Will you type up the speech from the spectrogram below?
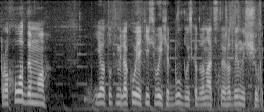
проходимо. І отут в міляку якийсь вихід був близько 12 години щуки.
